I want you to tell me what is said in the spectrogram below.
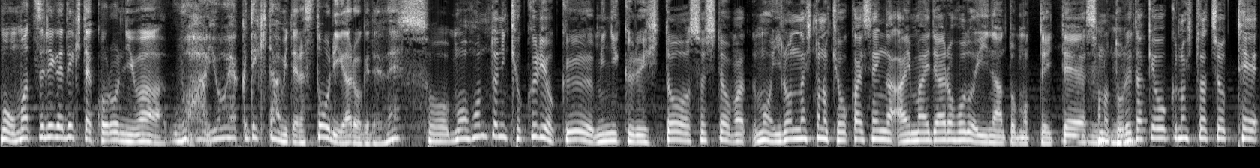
もうお祭りができた頃には、うわーようやくできたみたいなストーリーがあるわけだよね。そう、もう本当に極力見に来る人、そしてもういろんな人の境界線が曖昧であるほどいいなと思っていて、そのどれだけ多くの人たちを手、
